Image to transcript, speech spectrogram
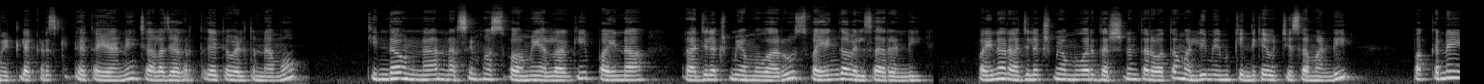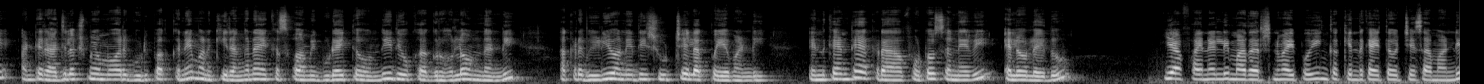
మెట్లు ఎక్కడ స్కిడ్ అవుతాయని చాలా జాగ్రత్తగా అయితే వెళ్తున్నాము. కింద ఉన్న నరసింహస్వామి అలాగే పైన రాజ్యలక్ష్మి అమ్మవారు స్వయంగా వెలిసారండి. పైన రాజలక్ష్మి అమ్మవారి దర్శనం తర్వాత మళ్ళీ మేము కిందకే వచ్చేసామండి. పక్కనే అంటే రాజలక్ష్మి అమ్మవారి గుడి పక్కనే మనకి రంగనాయక స్వామి గుడి అయితే ఉంది. ఇది ఒక గృహలో ఉందండి. అక్కడ వీడియో అనేది షూట్ చేయలేకపోయామండి. ఎందుకంటే అక్కడ ఫొటోస్ అనేవి ఎలో లేదు. యా ఫైనల్లీ మా దర్శనం అయిపోయి ఇంకా కిందకైతే వచ్చేసామండి.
